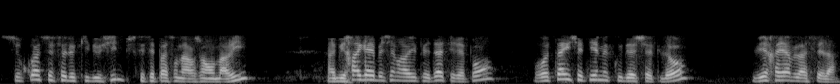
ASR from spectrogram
sur quoi se fait le Kiddushin, puisque c'est pas son argent au mari? Rabbi Chagai Beshem Rabbi Pedat, il répond, Rotaï Shetie mes coups d'échette lo, Vichayav la Sela.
